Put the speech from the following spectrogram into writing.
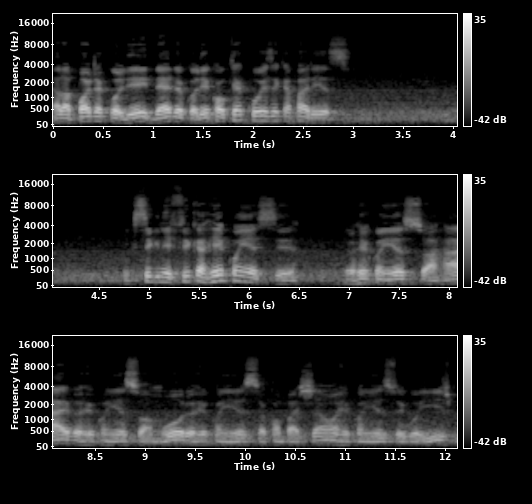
ela pode acolher e deve acolher qualquer coisa que apareça. O que significa reconhecer. Eu reconheço a raiva, eu reconheço o amor, eu reconheço a compaixão, eu reconheço o egoísmo,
